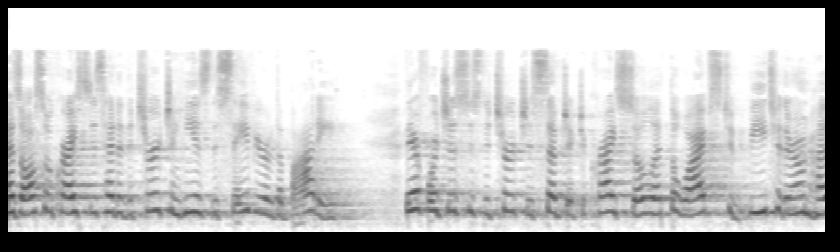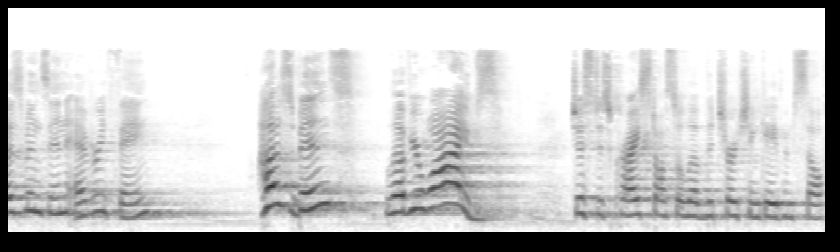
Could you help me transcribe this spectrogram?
as also Christ is head of the church and he is the Savior of the body. Therefore, just as the church is subject to Christ, so let the wives to be to their own husbands in everything. Husbands, love your wives, just as Christ also loved the church and gave himself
